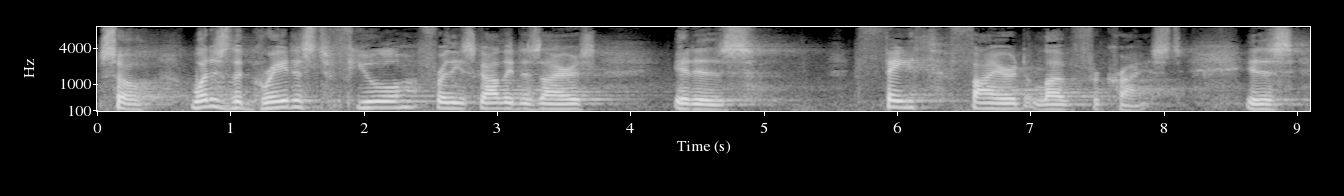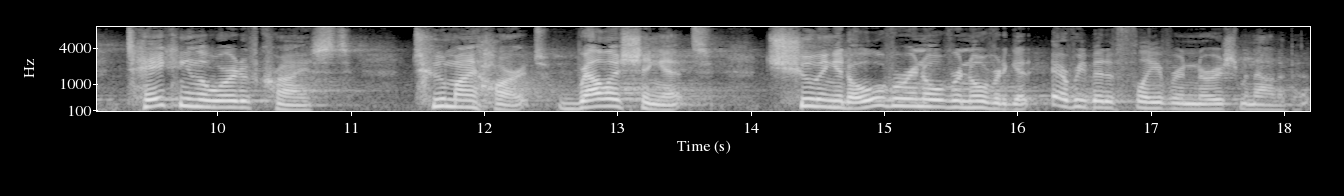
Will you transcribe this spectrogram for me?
So, what is the greatest fuel for these godly desires? It is faith fired love for Christ. It is taking the word of Christ to my heart, relishing it, chewing it over and over and over to get every bit of flavor and nourishment out of it.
